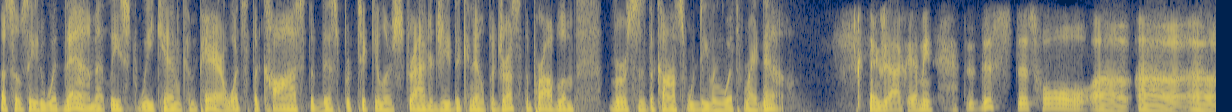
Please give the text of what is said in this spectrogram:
associated with them, at least we can compare. What's the cost of this particular strategy that can help address the problem versus the costs we're dealing with right now? Exactly. I mean, this this whole uh, uh,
